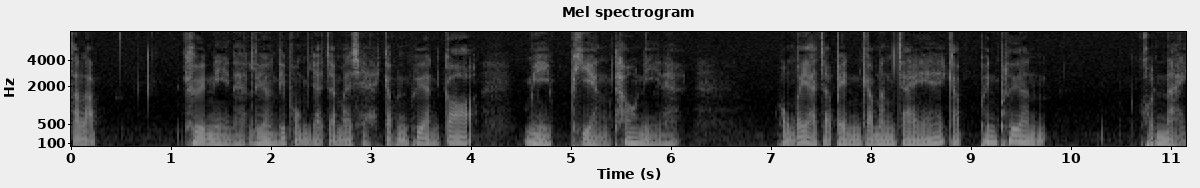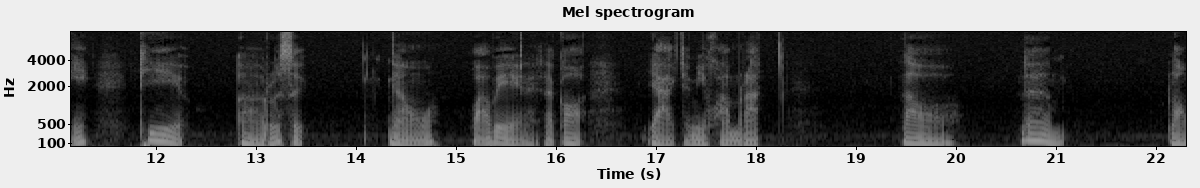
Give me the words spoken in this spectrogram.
สำหรับคืนนี้นะเรื่องที่ผมอยากจะมาแชร์กับเพื่อนๆก็มีเพียงเท่านี้นะผมก็อยากจะเป็นกำลังใจให้กับเพื่อนๆ คนไหนที่รู้สึกเหงาว้าเวแล้วก็อยากจะมีความรัก เราเริ่มลอง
